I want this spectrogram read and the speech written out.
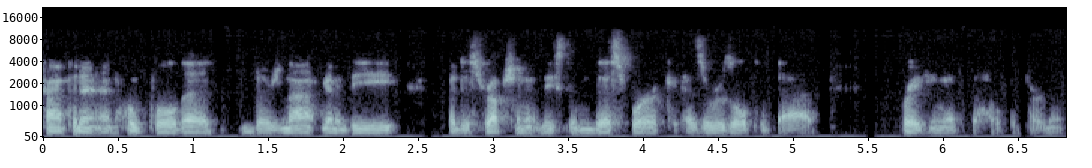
confident and hopeful that there's not going to be a disruption, at least in this work, as a result of that breaking up the health department.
